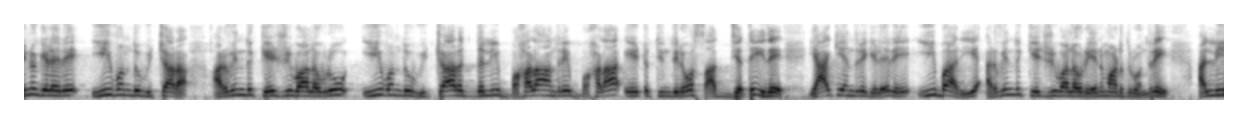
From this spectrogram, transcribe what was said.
ಇನ್ನು ಗೆಳೆಯರೆ, ಈ ಒಂದು ವಿಚಾರ, ಅರವಿಂದ್ ಕೇಜ್ರಿವಾಲ್ ಅವರು ಈ ಒಂದು ವಿಚಾರದಲ್ಲಿ ಬಹಳ ಅಂದರೆ ಬಹಳ ಏಟು ತಿಂದಿರೋ ಸಾಧ್ಯತೆ ಇದೆ. ಯಾಕೆ ಅಂದರೆ ಗೆಳೆಯರೆ, ಈ ಬಾರಿ ಅರವಿಂದ್ ಕೇಜ್ರಿವಾಲ್ ಅವರು ಏನು ಮಾಡಿದ್ರು ಅಂದರೆ ಅಲ್ಲಿ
